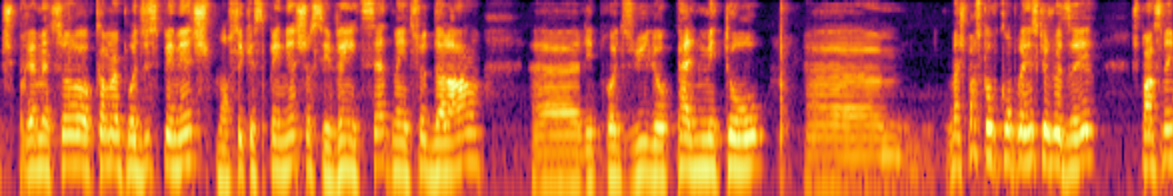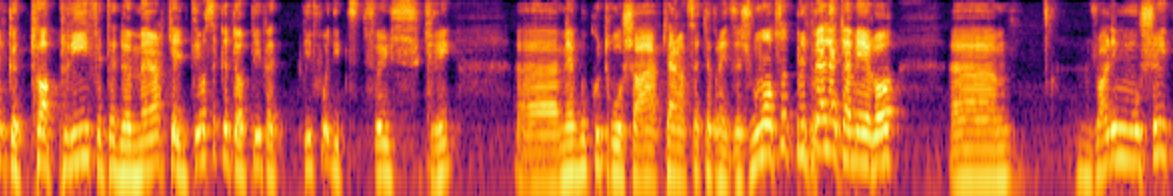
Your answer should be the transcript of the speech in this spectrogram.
Je pourrais mettre ça comme un produit spinach. On sait que spinach, c'est 27, 28 dollars. Euh, les produits là, palmetto. Ben, je pense que vous comprenez ce que je veux dire. Je pense même que Top Leaf était de meilleure qualité. On sait que Top Leaf des fois des petites feuilles sucrées. Euh, mais beaucoup trop cher, 47,90. Je vous montre ça de plus près à la caméra. Euh, je vais aller me moucher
